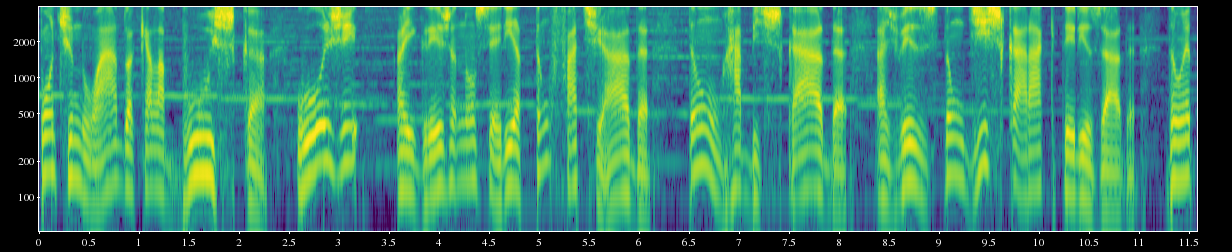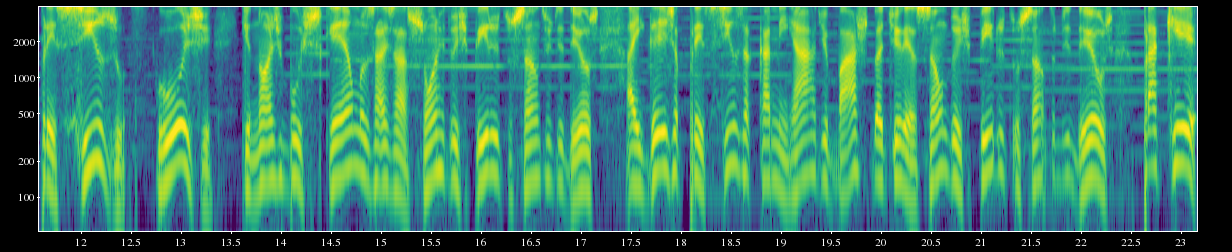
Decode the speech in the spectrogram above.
continuado aquela busca. Hoje a igreja não seria tão fatiada, tão rabiscada, às vezes tão descaracterizada. Então é preciso hoje que nós busquemos as ações do Espírito Santo de Deus. A igreja precisa caminhar debaixo da direção do Espírito Santo de Deus. Para quê?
